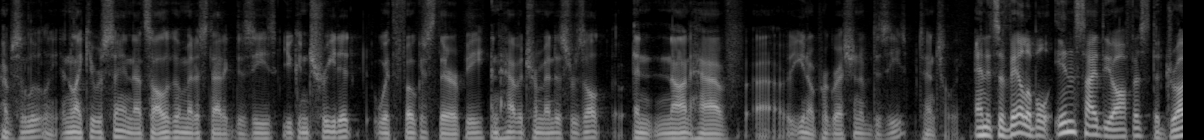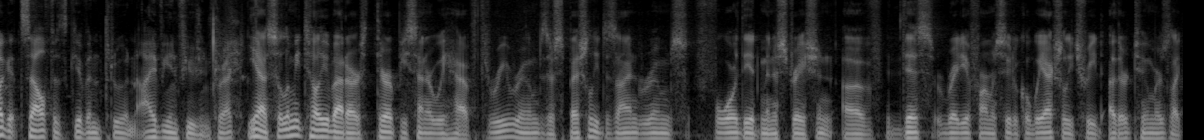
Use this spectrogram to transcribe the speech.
Absolutely. And like you were saying, that's oligometastatic disease. You can treat it with focused therapy and have a tremendous result and not have, uh, you know, progression of disease potentially. And it's available inside the office. The drug itself is given through an IV infusion, correct? Yeah, so let me tell you about our therapy center. We have three rooms. They're specially designed rooms for the administration of this radiopharmaceutical. We actually treat other tumors, like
